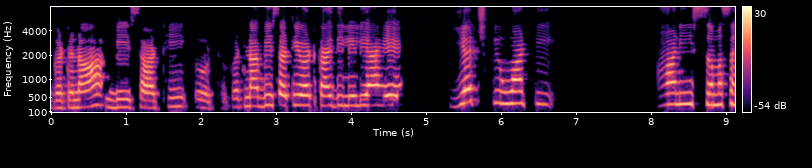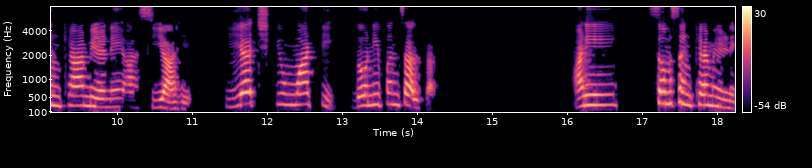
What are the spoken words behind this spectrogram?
घटना बी साठी अट. घटना बी साठी अट काय दिलेली आहे? यच किंवा टी आणि समसंख्या मिळणे अशी आहे. यच किंवा टी दोन्ही पण चालतात. आणि समसंख्या मिळणे.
